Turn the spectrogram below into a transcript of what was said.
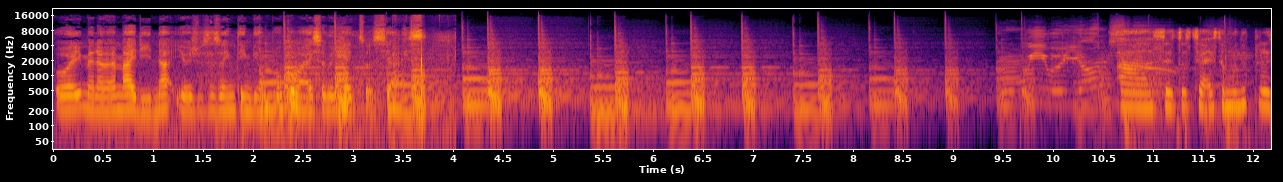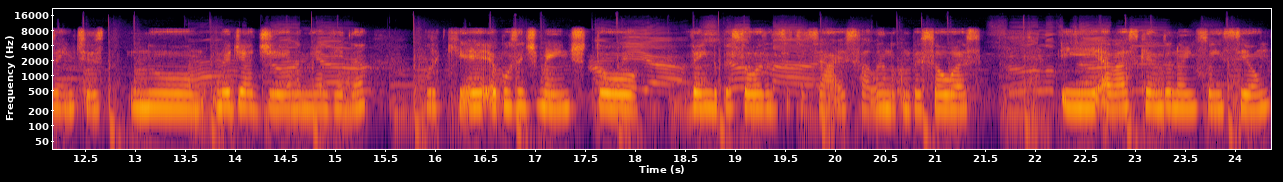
Oi, meu nome é Marina e hoje vocês vão entender um pouco mais sobre redes sociais. As redes sociais estão muito presentes no meu dia a dia, na minha vida, porque eu constantemente estou vendo pessoas nas redes sociais, falando com pessoas e elas, querendo ou não, influenciam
